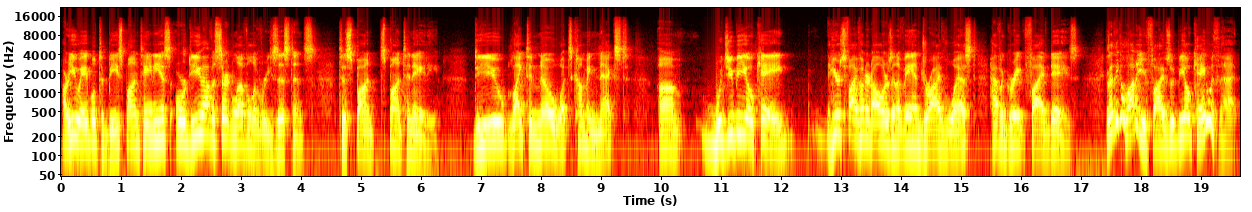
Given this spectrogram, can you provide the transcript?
Are you able to be spontaneous? Or do you have a certain level of resistance to spont spontaneity? Do you like to know what's coming next? Um, would you be okay here's $500 in a van, drive west, have a great five days. Because I think a lot of you fives would be okay with that.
